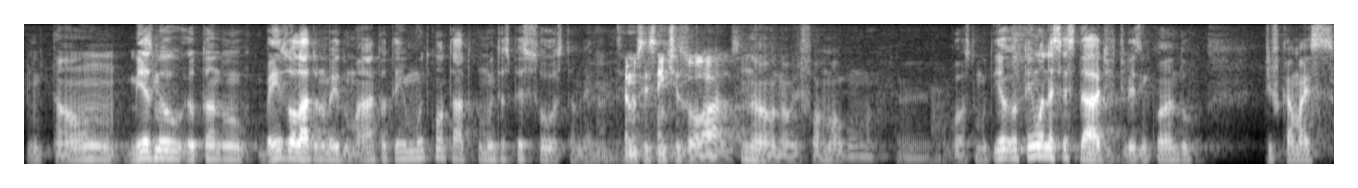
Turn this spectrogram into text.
Então, mesmo eu, eu estando bem isolado no meio do mato, eu tenho muito contato com muitas pessoas também. Uhum. Né? Você não se sente isolado? Assim? Não, não, de forma alguma. É, eu gosto muito. Eu, eu tenho uma necessidade, de vez em quando, de ficar mais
